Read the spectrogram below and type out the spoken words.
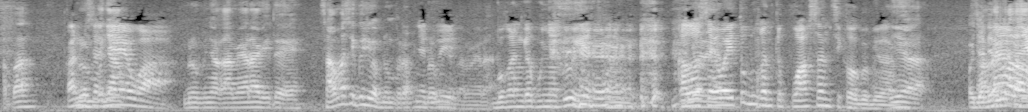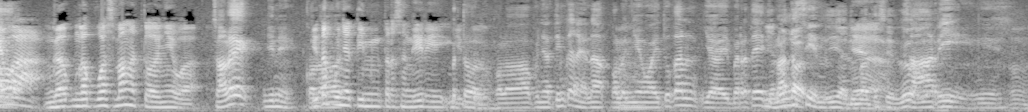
apa? Kan bisa nyewa. Belum punya kamera gitu ya. Sama sih gue juga belum pernah Punya belum duit. punya kamera. Bukan nggak punya duit. kalau Gimana? sewa itu bukan kepuasan sih kalau gue bilang. Iya. Oh, jadi Kalau nyewa. Nggak nggak puas banget kalau nyewa. soalnya gini, kalau Kita punya timing tersendiri betul. gitu. Kalau punya tim kan enak. Kalau nyewa itu kan ya ibaratnya Ya, dibatasin. Iya, dibatasin. Lu, Sehari. Hmm.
